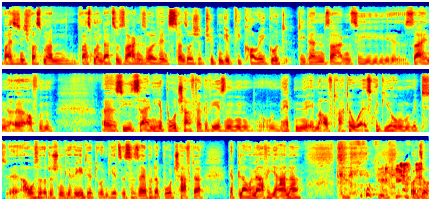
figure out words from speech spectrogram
weiß ich nicht, was man, was man dazu sagen soll, wenn es dann solche Typen gibt wie Corey Good, die dann sagen, sie seien äh, auf dem sie seien hier Botschafter gewesen und hätten im Auftrag der US-Regierung mit äh, Außerirdischen geredet und jetzt ist er selber der Botschafter der blauen Avianer. und so.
